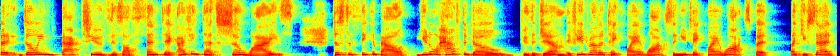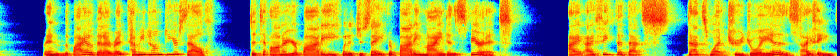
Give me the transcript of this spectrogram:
but going back to this authentic, I think that's so wise just to think about you don't have to go to the gym. If you'd rather take quiet walks, then you take quiet walks. But like you said in the bio that I read, coming home to yourself to, to honor your body. What did you say? Your body, mind, and spirit. I, I think that that's that's what true joy is. I think.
